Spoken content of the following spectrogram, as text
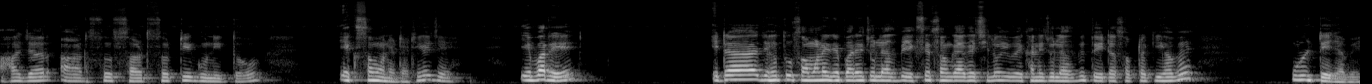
হাজার আটশো সাতষট্টি গুণিত এক সমান এটা, ঠিক আছে? এবারে এটা যেহেতু সমানের এপারে চলে আসবে এক্সের সঙ্গে আগে ছিল, এবার এখানে চলে আসবে, তো এটা সবটা কি হবে? উল্টে যাবে।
